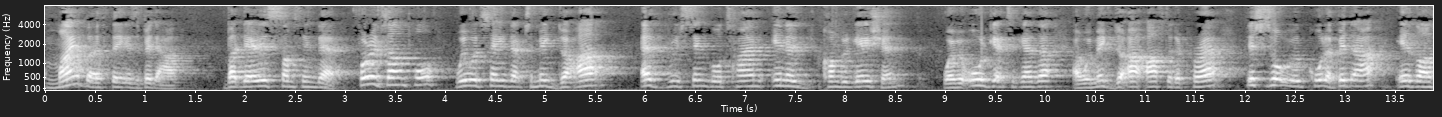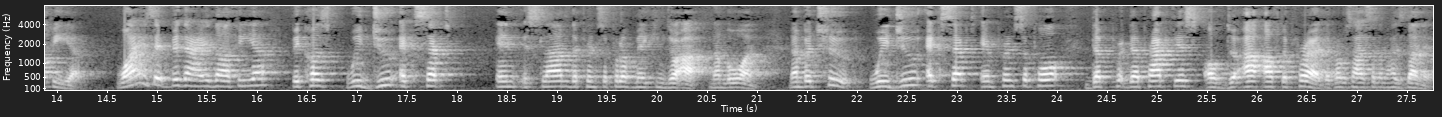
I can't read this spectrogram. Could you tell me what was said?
my birthday is a bid'ah, but there is something there. For example, we would say that to make dua every single time in a congregation, where we all get together and we make dua after the prayer. This is what we would call a bid'ah idafiyya. Why is it bid'ah idafiyya? Because we do accept in Islam the principle of making dua, number one. Number two, we do accept in principle the, the practice of dua after prayer. The Prophet ﷺ has done it.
